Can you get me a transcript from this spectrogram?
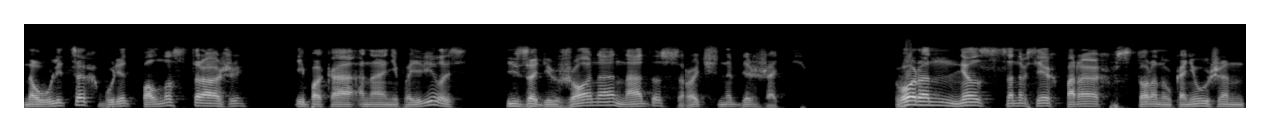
на улицах будет полно стражи, и пока она не появилась, из-за Дижона надо срочно бежать. Ворон несся на всех парах в сторону конюшен,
